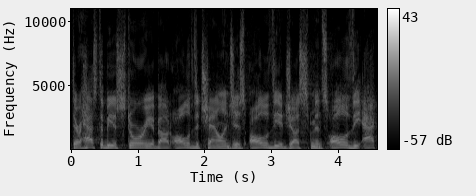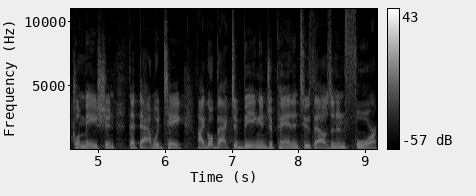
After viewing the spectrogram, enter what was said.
there has to be a story about all of the challenges, all of the adjustments, all of the acclimation that that would take. I go back to being in Japan in 2004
